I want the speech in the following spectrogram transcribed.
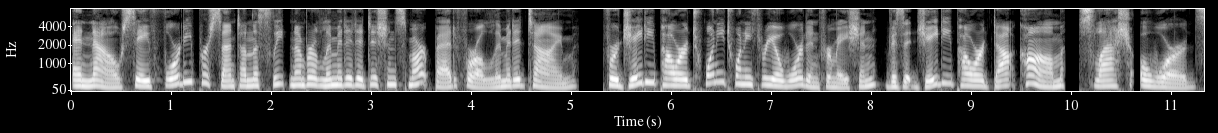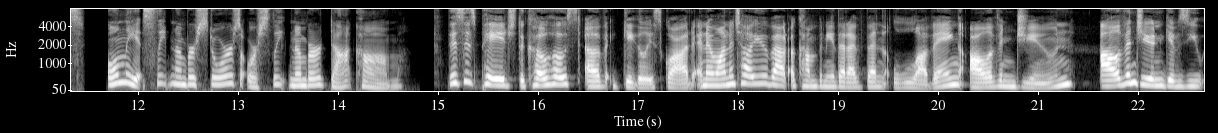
And now save 40% on the Sleep Number limited edition Smart Bed for a limited time. For JD Power 2023 award information, visit jdpower.com/awards. Only at Sleep Number stores or sleepnumber.com. This is Paige, the co-host of Giggly Squad, and I want to tell you about a company that I've been loving, Olive and June. Olive and June gives you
